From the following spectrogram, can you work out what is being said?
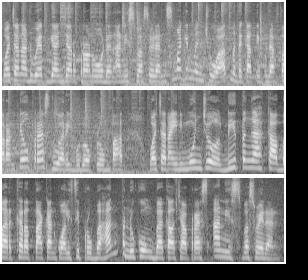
Wacana duet Ganjar Pranowo dan Anies Baswedan semakin mencuat mendekati pendaftaran Pilpres 2024. Wacana ini muncul di tengah kabar keretakan koalisi perubahan pendukung bakal capres Anies Baswedan.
